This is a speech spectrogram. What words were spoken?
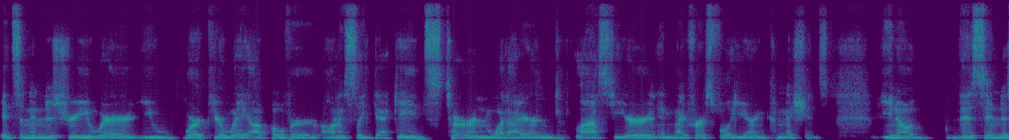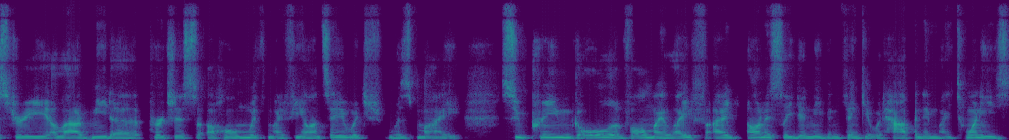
it's an industry where you work your way up over honestly decades to earn what I earned last year in my first full year in commissions. You know, this industry allowed me to purchase a home with my fiance, which was my supreme goal of all my life. I honestly didn't even think it would happen in my 20s.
